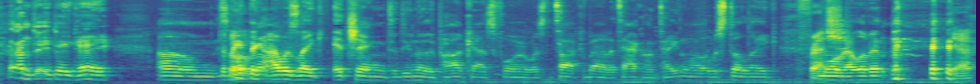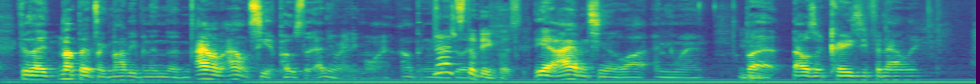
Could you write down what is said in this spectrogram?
on JJK. Um, the main thing I was like itching to do another podcast for was to talk about Attack on Titan while it was still like Fresh. more relevant. Yeah. because I not that it's like not even in the. I don't. I don't see it posted anywhere anymore. I don't think. No, it's still being posted. yeah, I haven't seen it a lot anyway. Mm-hmm. But that was a crazy finale.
